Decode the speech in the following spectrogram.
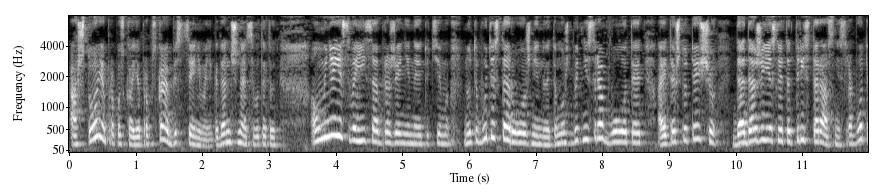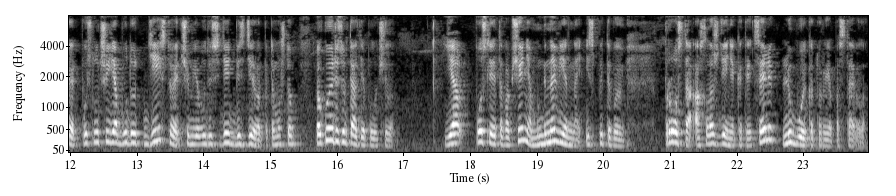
А что я пропускаю? Я пропускаю обесценивание. Когда начинается вот это вот, а у меня есть свои соображения на эту тему, ну ты будь осторожней, но это может быть не сработает, а это что-то еще. Да даже если это 300 раз не сработает, пусть лучше я буду действовать, чем я буду сидеть без дела, потому что какой результат я получила? Я после этого общения мгновенно испытываю просто охлаждение к этой цели, любой, которую я поставила.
